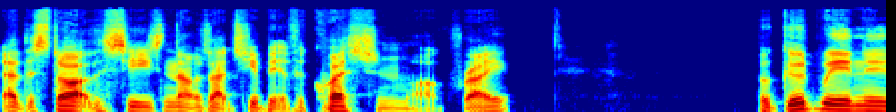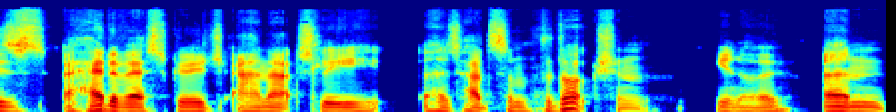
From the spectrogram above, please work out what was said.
at the start of the season, that was actually a bit of a question mark, right? But Goodwin is ahead of Eskridge and actually has had some production, you know, and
